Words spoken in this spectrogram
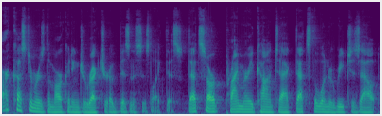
our customer is the marketing director of businesses like this. That's our primary contact. That's the one who reaches out.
